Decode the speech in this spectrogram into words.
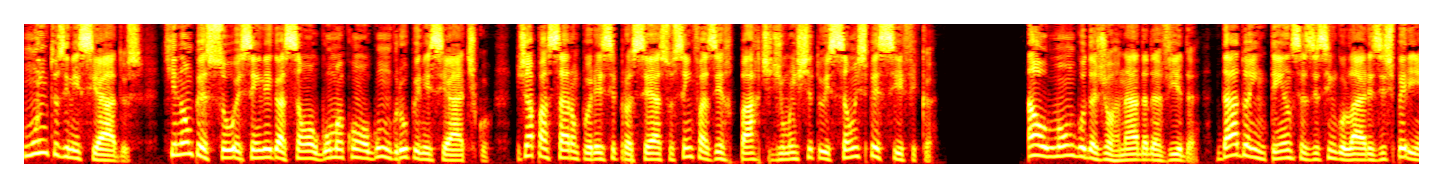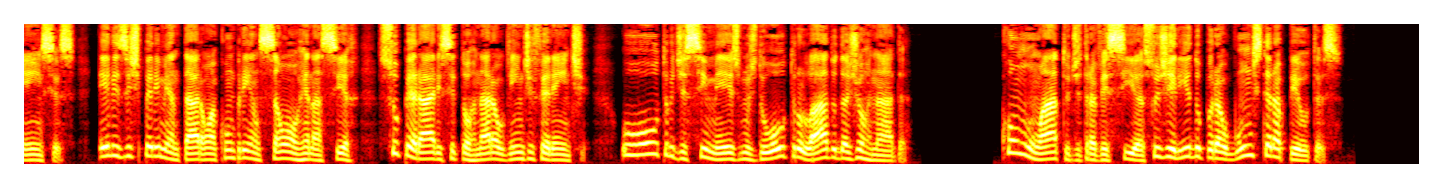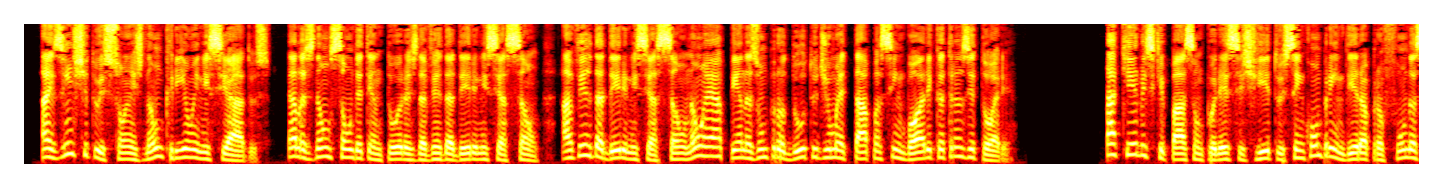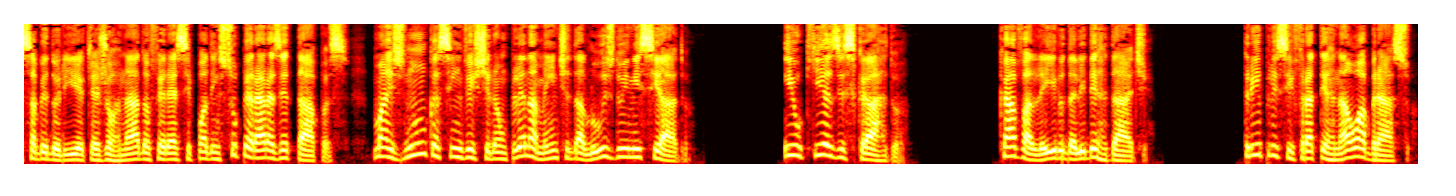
Muitos iniciados, que não pessoas sem ligação alguma com algum grupo iniciático, já passaram por esse processo sem fazer parte de uma instituição específica. Ao longo da jornada da vida, dado a intensas e singulares experiências, eles experimentaram a compreensão ao renascer, superar e se tornar alguém diferente, o outro de si mesmos do outro lado da jornada. Como um ato de travessia sugerido por alguns terapeutas, as instituições não criam iniciados, elas não são detentoras da verdadeira iniciação. A verdadeira iniciação não é apenas um produto de uma etapa simbólica transitória. Aqueles que passam por esses ritos sem compreender a profunda sabedoria que a jornada oferece podem superar as etapas, mas nunca se investirão plenamente da luz do iniciado. E o que as escardo? Cavaleiro da Liberdade. Tríplice fraternal abraço.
